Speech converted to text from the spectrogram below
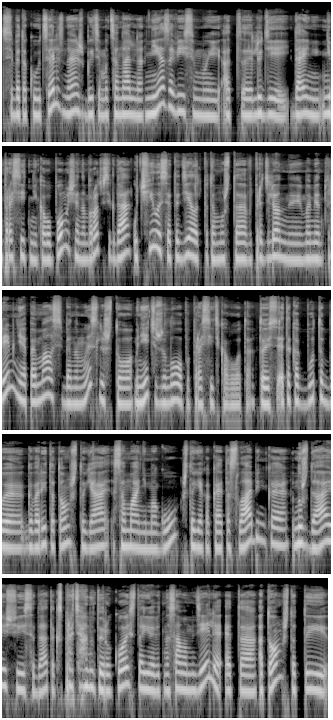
себе такую цель, знаешь, быть эмоционально независимой от э, людей, да, и не просить никого помощи, а наоборот всегда училась это делать, потому что в определенный момент времени я поймала себя на мысли, что мне тяжело попросить кого-то. То есть это как будто бы говорит о том, что я сама не могу, что я какая-то слабенькая, нуждающаяся, да, так с протянутой рукой стою. А Ведь на самом деле это о том, что ты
